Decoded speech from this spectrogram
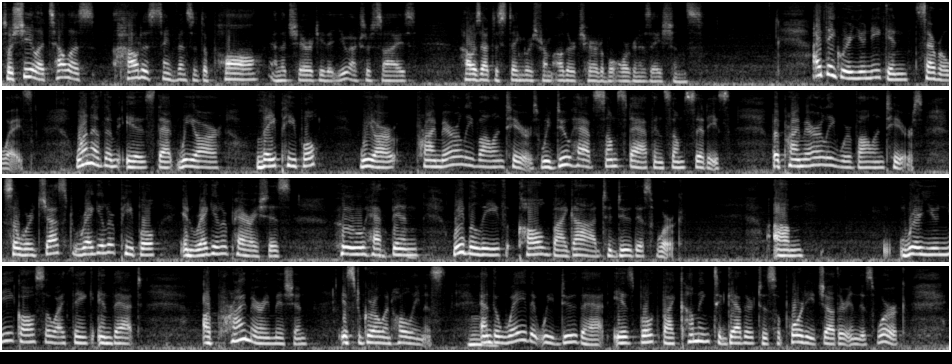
So Sheila, tell us, how does St. Vincent de Paul and the charity that you exercise, how is that distinguished from other charitable organizations? I think we're unique in several ways. One of them is that we are lay people. We are primarily volunteers. We do have some staff in some cities, but primarily we're volunteers. So we're just regular people in regular parishes who have been, we believe, called by God to do this work. Um, we're unique also, I think, in that our primary mission is to grow in holiness. And the way that we do that is both by coming together to support each other in this work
